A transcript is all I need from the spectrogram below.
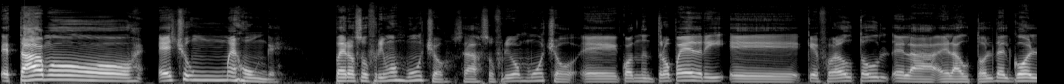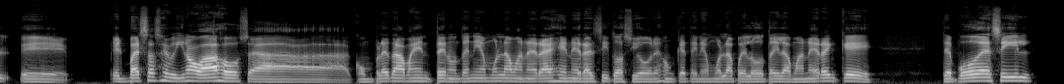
estábamos hecho un mejungue, pero sufrimos mucho, o sea, sufrimos mucho. Eh, cuando entró Pedri, eh, que fue el autor, el, autor del gol, eh, el Barça se vino abajo, o sea, completamente. No teníamos la manera de generar situaciones, aunque teníamos la pelota. Y la manera en que te puedo decir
